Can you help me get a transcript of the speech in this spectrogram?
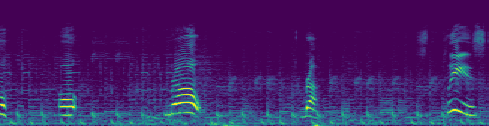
Oh, oh, bro, bro. Please,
